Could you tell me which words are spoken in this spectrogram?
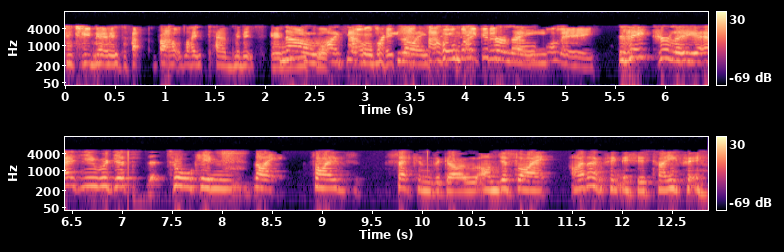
Did you know that about like 10 minutes ago? No, thought, I just how am I, realised how am I going to tell literally- Molly? Literally, as you were just talking like five seconds ago, I'm just like, I don't think this is taping.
